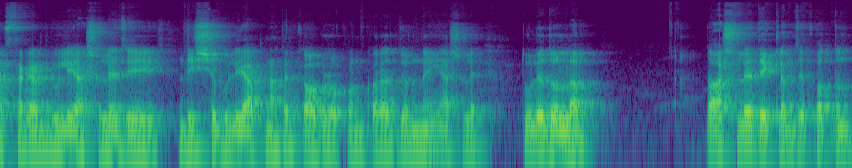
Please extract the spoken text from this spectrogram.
রাস্তাঘাটগুলি, আসলে যে দৃশ্যগুলি আপনাদেরকে অবলোকন করার জন্যই আসলে তুলে ধরলাম। তো আসলে দেখলাম যে প্রত্যন্ত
